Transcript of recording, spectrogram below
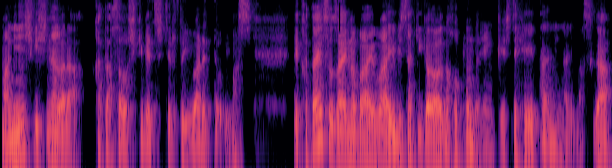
まあ、認識しながら硬さを識別していると言われております。で硬い素材の場合は指先側がほとんど変形して平坦になりますが、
